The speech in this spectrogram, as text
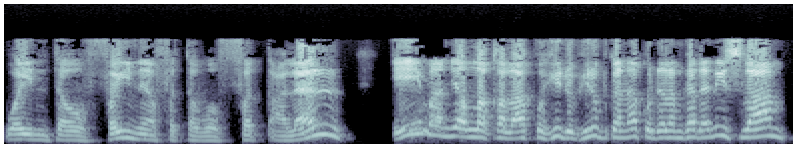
wa in tawaffayna fatawaffat alal iman ya Allah kalau aku hidup hidupkan aku dalam keadaan Islam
